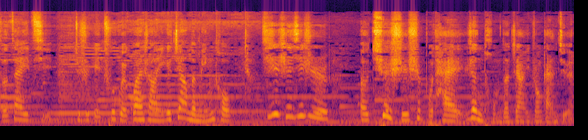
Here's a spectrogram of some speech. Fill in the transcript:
择在一起，就是给出轨冠上一个这样的名头。其实晨曦是，呃，确实是不太认同的这样一种感觉。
